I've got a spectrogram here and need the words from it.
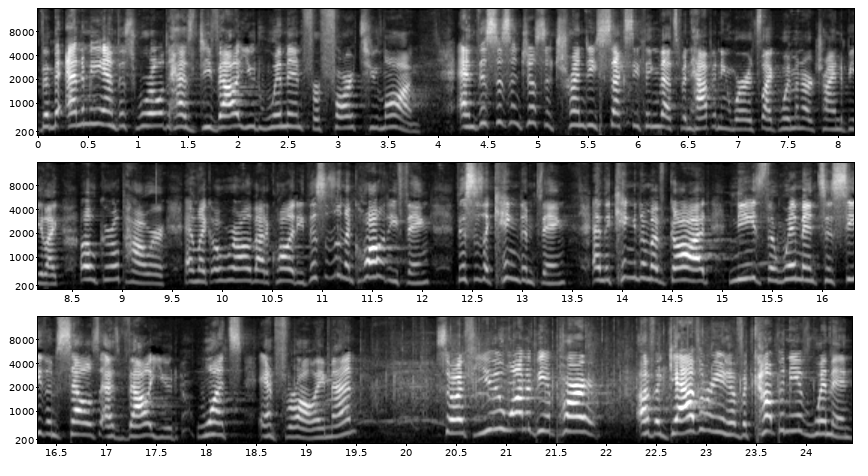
The enemy and this world has devalued women for far too long. And this isn't just a trendy, sexy thing that's been happening where it's like women are trying to be like, oh, girl power, and like, oh, we're all about equality. This is an equality thing. This is a kingdom thing. And the kingdom of God needs the women to see themselves as valued once and for all. Amen? So if you want to be a part of a gathering of a company of women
